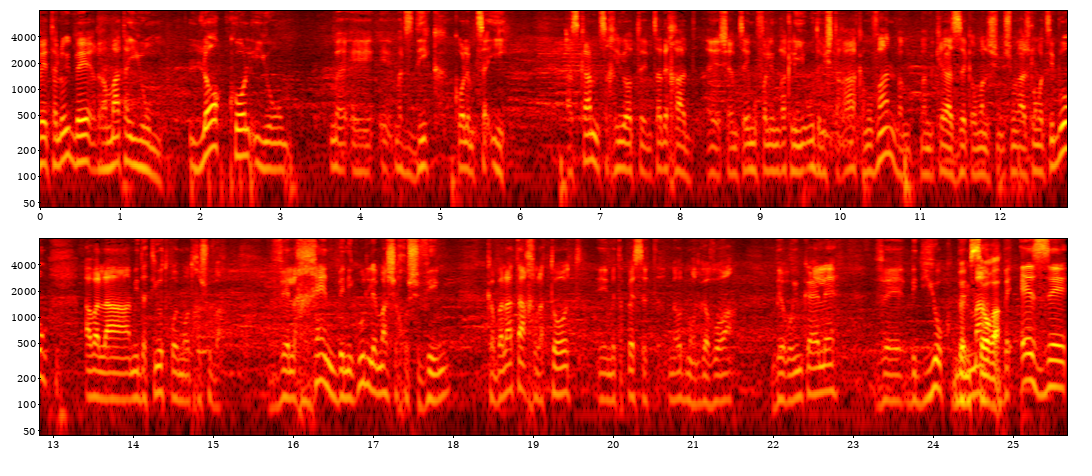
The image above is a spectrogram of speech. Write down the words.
ותלוי ברמת האיום. לא כל איום אה, מצדיק כל אמצעי. אז כאן צריך להיות מצד אחד שהאמצעים מופעלים רק לייעוד המשטרה כמובן, במקרה הזה כמובן לשמירה על שלום הציבור, אבל המידתיות פה היא מאוד חשובה. ולכן, בניגוד למה שחושבים, קבלת ההחלטות היא מטפסת מאוד מאוד גבוה באירועים כאלה, ובדיוק. במה, באיזה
